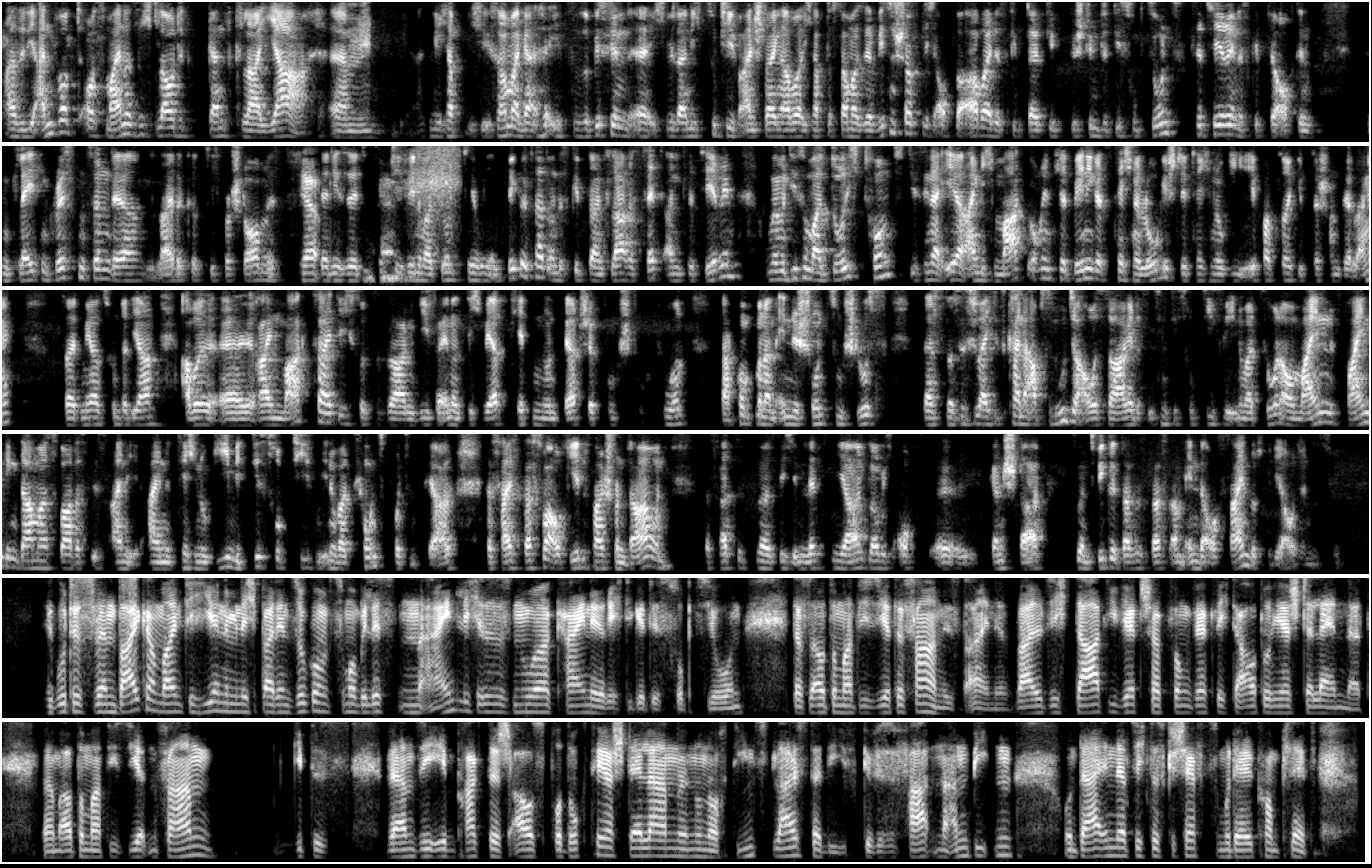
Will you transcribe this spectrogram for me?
Also die Antwort aus meiner Sicht lautet ganz klar ja. Ähm, also ich habe, ich, ich sage mal jetzt so ein bisschen, äh, ich will da nicht zu tief einsteigen, aber ich habe das damals sehr wissenschaftlich auch bearbeitet. Es gibt da gibt bestimmte Disruptionskriterien. Es gibt ja auch den von Clayton Christensen, der leider kürzlich verstorben ist, ja. der diese disruptive Innovationstheorie entwickelt hat. Und es gibt da ein klares Set an Kriterien. Und wenn man die so mal durchturnt, die sind ja eher eigentlich marktorientiert, weniger als technologisch. Die Technologie E-Fahrzeug gibt es ja schon sehr lange, seit mehr als 100 Jahren. Aber äh, rein marktseitig sozusagen, wie verändern sich Wertketten und Wertschöpfungsstrukturen, da kommt man am Ende schon zum Schluss, das, das ist vielleicht jetzt keine absolute Aussage, das ist eine disruptive Innovation, aber mein Finding damals war, das ist eine, eine Technologie mit disruptivem Innovationspotenzial. Das heißt, das war auf jeden Fall schon da und das hat äh, sich in den letzten Jahren, glaube ich, auch äh, ganz stark so entwickelt, dass es das am Ende auch sein wird für die Autoindustrie. Der gute Sven Biker meinte hier nämlich bei den Zukunftsmobilisten, eigentlich ist es nur keine richtige Disruption. Das automatisierte Fahren ist eine, weil sich da die Wertschöpfung wirklich der Autohersteller ändert. Beim automatisierten Fahren gibt es, werden sie eben praktisch aus Produktherstellern nur noch Dienstleister, die gewisse Fahrten anbieten. Und da ändert sich das Geschäftsmodell komplett.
